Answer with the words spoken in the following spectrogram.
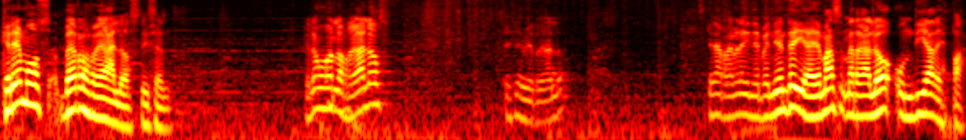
queremos ver los regalos, dicen. ¿Queremos ver los regalos? Este es mi regalo. Es la remera independiente y además me regaló un día de spa.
